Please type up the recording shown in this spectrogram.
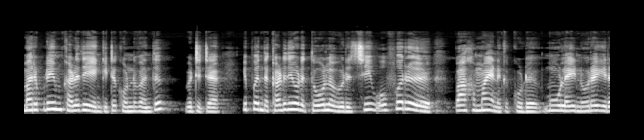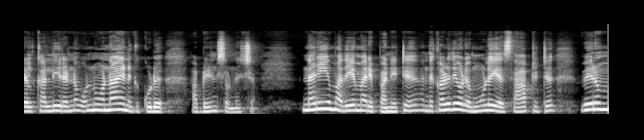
மறுபடியும் கழுதையை என்கிட்ட கொண்டு வந்து விட்டுட்ட. இப்போ இந்த கழுதையோட தோலை உரித்து ஒவ்வொரு பாகமாக எனக்கு கொடு. மூளை நுரையீரல் கல்லீரல்னு ஒன்று ஒன்றா எனக்கு கொடு அப்படின்னு சொன்னிச்சேன் நரியும் அதே மாதிரி பண்ணிவிட்டு அந்த கழுதையோட மூளையை சாப்பிட்டுட்டு வெறும்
